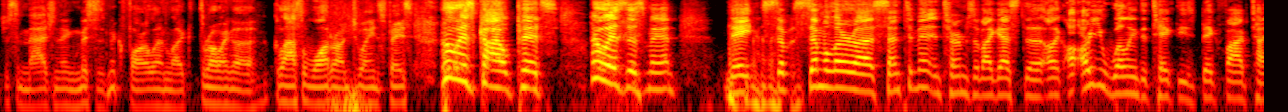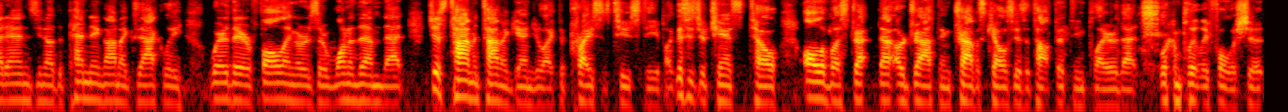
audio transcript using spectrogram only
Just imagining Mrs. McFarland like throwing a glass of water on Dwayne's face. Who is Kyle Pitts? Who is this man? Nate, sim- similar uh, sentiment in terms of, I guess, the like, are you willing to take these big five tight ends? You know, depending on exactly where they're falling, or is there one of them that just time and time again you're like the price is too steep? Like this is your chance to tell all of us dra- that are drafting Travis Kelce as a top 15 player that we're completely full of shit.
